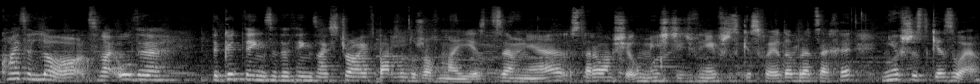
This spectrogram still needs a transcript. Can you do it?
Quite a lot. Like all the Bardzo dużo w Mai jest ze mnie. Starałam się umieścić w niej wszystkie swoje dobre cechy, nie wszystkie złe.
